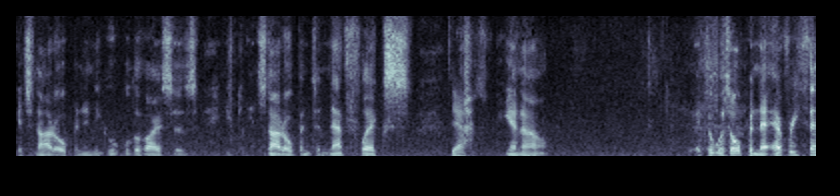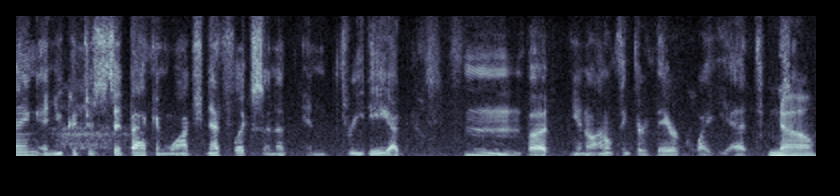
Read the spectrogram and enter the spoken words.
it's not open to any Google devices. It's not open to Netflix. Yeah. you know. If it was open to everything and you could just sit back and watch Netflix in a, in 3D, I'd hmm. But you know, I don't think they're there quite yet. No,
